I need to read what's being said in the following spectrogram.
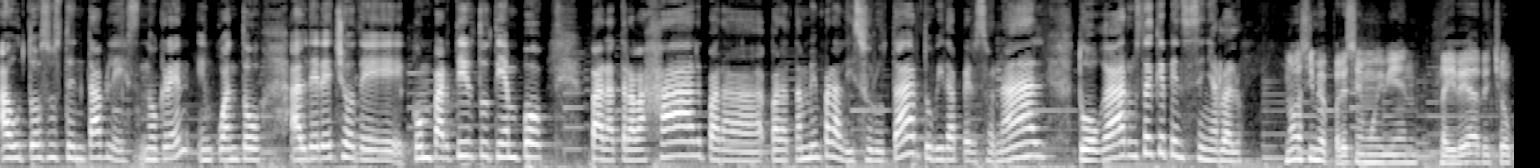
autosustentables, ¿no creen? En cuanto al derecho de compartir tu tiempo para trabajar, para, para también para disfrutar tu vida personal, tu hogar. ¿Usted qué piensa, señor Lalo? No, sí me parece muy bien la idea. De hecho,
